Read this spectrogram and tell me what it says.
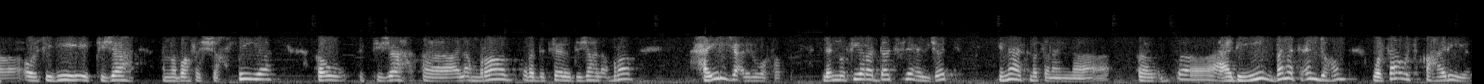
أو سي دي اتجاه النظافة الشخصية أو اتجاه آه، الأمراض ردة فعل اتجاه الأمراض حيرجع للوسط لأنه في ردات فعل جت في ناس مثلا آه، آه، آه، عاديين بنت عندهم وساوس قهرية.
